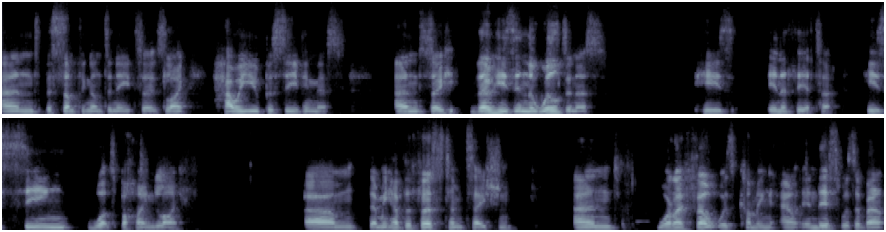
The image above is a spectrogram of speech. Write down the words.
and there's something underneath. So it's like, how are you perceiving this? And so, he, though he's in the wilderness, he's in a theatre. He's seeing what's behind life. Um, then we have the first temptation, and what I felt was coming out in this was about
